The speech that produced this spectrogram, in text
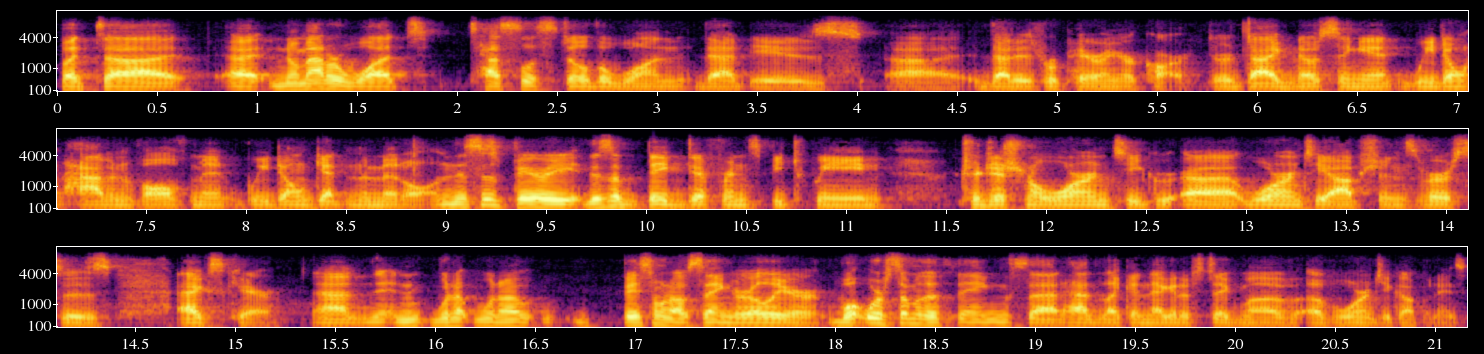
But uh, uh, no matter what, Tesla's still the one that is uh, that is repairing your car. They're diagnosing it. We don't have involvement. We don't get in the middle. And this is very this is a big difference between traditional warranty uh, warranty options versus XCare. Uh, and when, when I, based on what I was saying earlier, what were some of the things that had like a negative stigma of, of warranty companies?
